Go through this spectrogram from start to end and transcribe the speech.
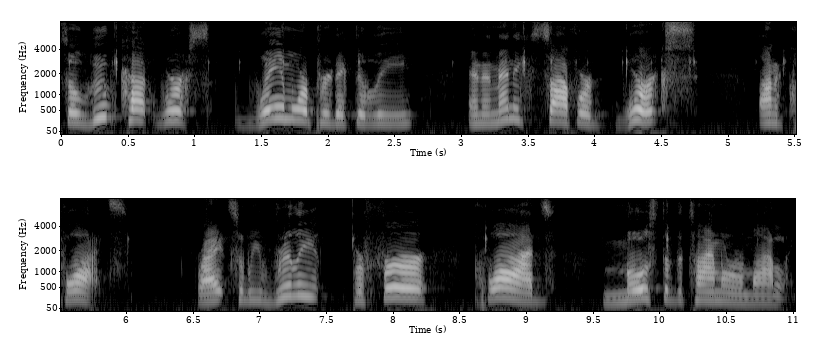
So loop cut works way more predictably, and in many software works on quads, right? So we really prefer quads most of the time when we're modeling.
